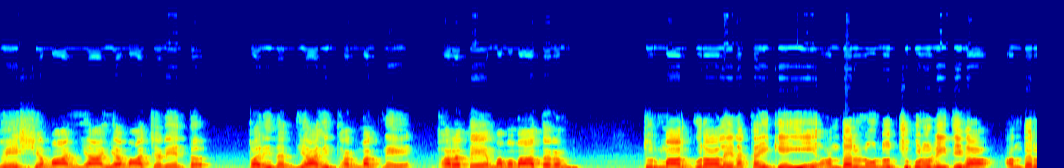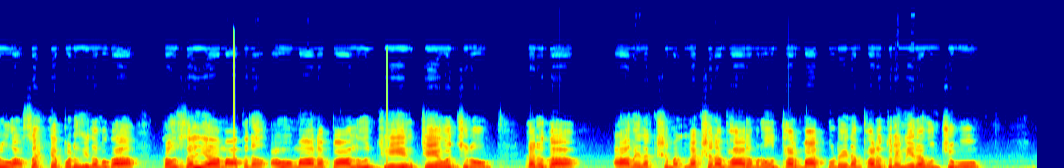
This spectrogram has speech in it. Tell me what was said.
ద్వేష్యమాన్యాయమాచరేత్. పరిదద్యాహి ధర్మగ్నే భరతే మమ మాతరం. దుర్మార్గురాలైన కైకేయి అందరును నొచ్చుకొను రీతిగా అందరూ అసహ్యపడు విధముగా కౌసల్యామాతను అవమానపాలు చేయ చేయవచ్చును. కనుక ఆమె రక్షణ రక్షణ భారమును ధర్మాత్ముడైన భరతుని మీద ఉంచుము.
